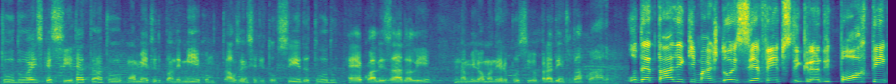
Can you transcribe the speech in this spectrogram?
tudo é esquecido. É tanto o momento de pandemia como a ausência de torcida, tudo é equalizado ali da melhor maneira possível para dentro da quadra. O detalhe é que mais dois eventos de grande porte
